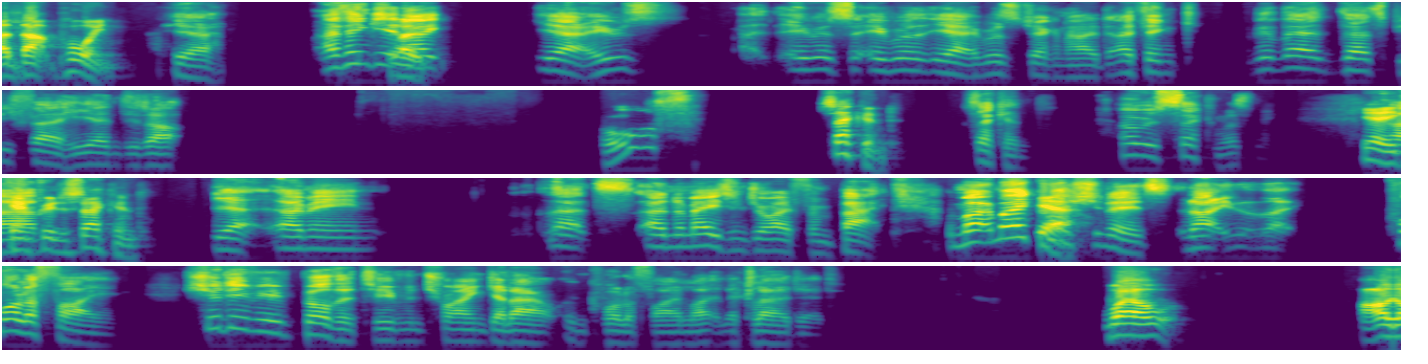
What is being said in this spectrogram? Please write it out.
at that point Yeah, I think it So- like yeah, he was. uh, It was. It was. Yeah, it was Jack and Hyde. I think. Let, let's be fair. He ended up fourth, second second. Oh, it was second, wasn't he? yeah he came Um, through to second? Yeah. I mean, that's an amazing drive from back. My my Yeah. question is like like qualifying. Should he have bothered to even try and get out and qualify like Leclerc did? well i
